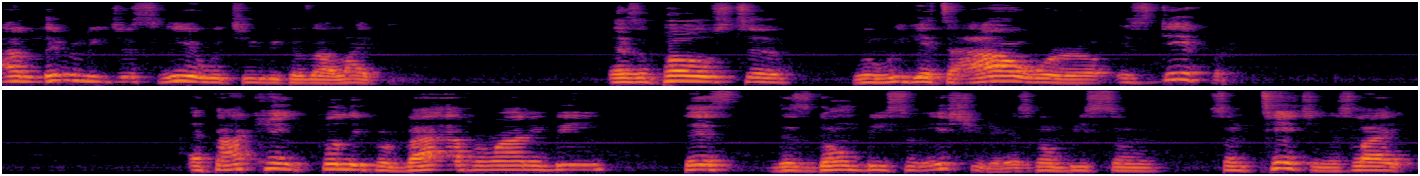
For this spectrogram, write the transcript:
I literally just here with you because I like you. As opposed to when we get to our world, it's different. If I can't fully provide for Ronnie B, there's there's gonna be some issue there. There's gonna be some some tension. It's like,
